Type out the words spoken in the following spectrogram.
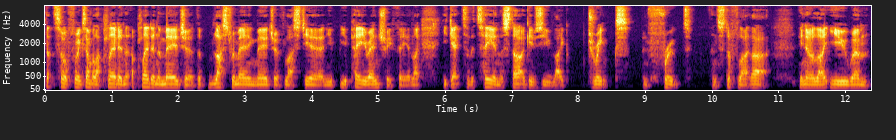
that. So, for example, I played in I played in the major, the last remaining major of last year, and you, you pay your entry fee, and like you get to the tee, and the starter gives you like drinks and fruit and stuff like that. You know, like you, um,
